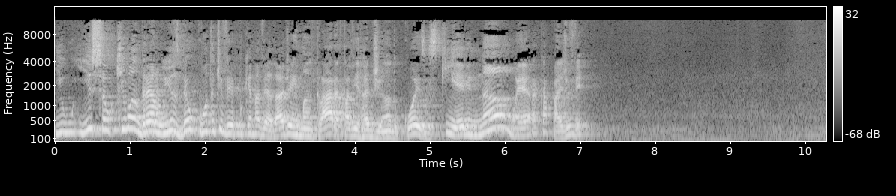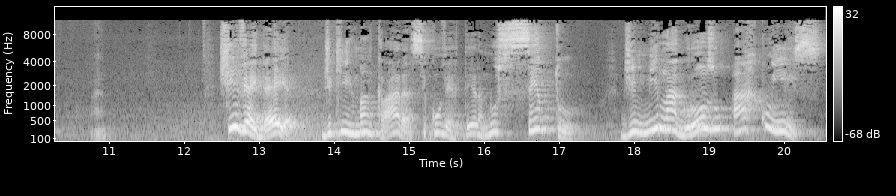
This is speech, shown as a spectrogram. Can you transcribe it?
E isso é o que o André Luiz deu conta de ver, porque na verdade a irmã Clara estava irradiando coisas que ele não era capaz de ver. É. Tive a ideia de que irmã Clara se convertera no centro de milagroso. Arco-íris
